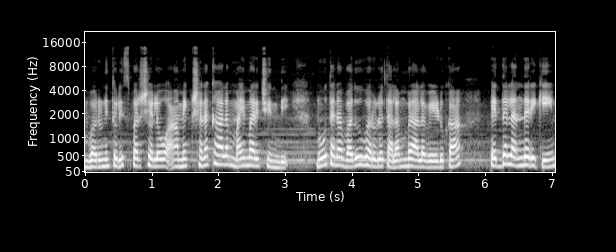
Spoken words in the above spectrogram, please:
వరుని తొలి స్పర్శలో ఆమె క్షణకాలం మైమరిచింది. నూతన వధూవరుల తలంబ్రాల వేడుక పెద్దలందరికీ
